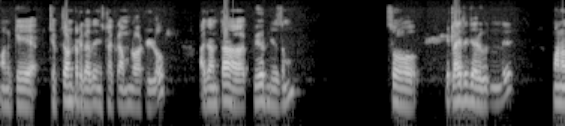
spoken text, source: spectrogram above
మనకి చెప్తూ ఉంటారు కదా ఇన్స్టాగ్రామ్లో వాటిల్లో అదంతా ప్యూర్ నిజం. సో ఇట్లా అయితే జరుగుతుంది. మనం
